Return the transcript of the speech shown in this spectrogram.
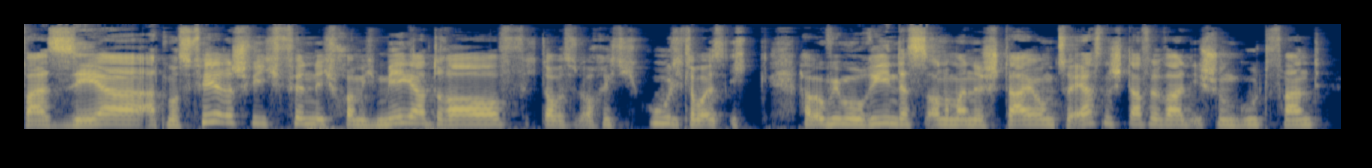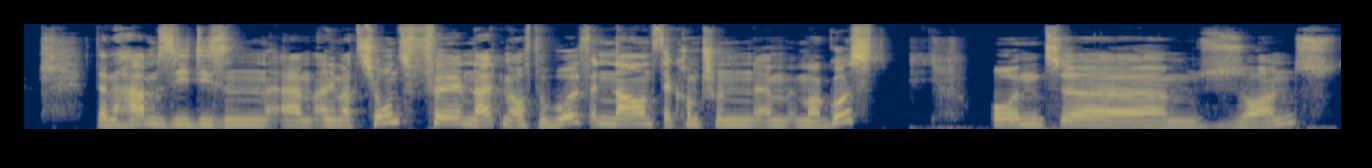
war sehr atmosphärisch, wie ich finde. Ich freue mich mega drauf. Ich glaube, es wird auch richtig gut. Ich glaube, ich habe irgendwie Morin, dass es auch noch mal eine Steigerung zur ersten Staffel war, die ich schon gut fand. Dann haben sie diesen ähm, Animationsfilm Nightmare of the Wolf announced. Der kommt schon ähm, im August. Und ähm, sonst,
